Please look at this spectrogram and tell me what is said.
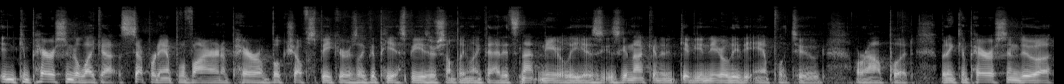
in comparison to like a separate amplifier and a pair of bookshelf speakers like the PSBs or something like that, it's not nearly as is not going to give you nearly the amplitude or output. But in comparison to a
